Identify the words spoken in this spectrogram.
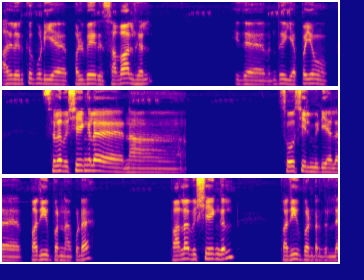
அதில் இருக்கக்கூடிய பல்வேறு சவால்கள் இதை வந்து எப்பயும் சில விஷயங்களை நான் சோஷியல் மீடியாவில் பதிவு பண்ணால் கூட பல விஷயங்கள் பதிவு பண்ணுறதில்ல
